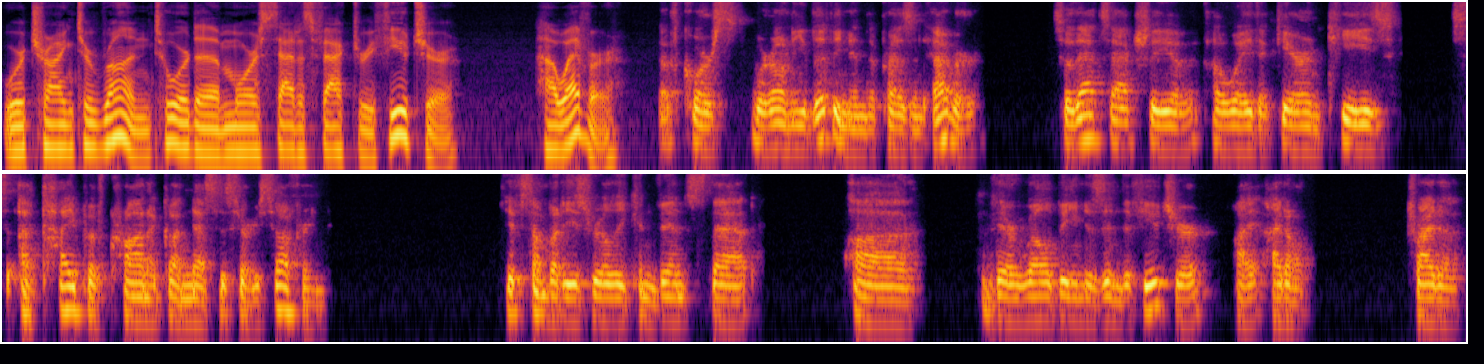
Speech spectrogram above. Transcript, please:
We're trying to run toward a more satisfactory future. However, of course, we're only living in the present ever. So that's actually a, a way that guarantees a type of chronic unnecessary suffering. If somebody's really convinced that uh, their well being is in the future, I, I don't try to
